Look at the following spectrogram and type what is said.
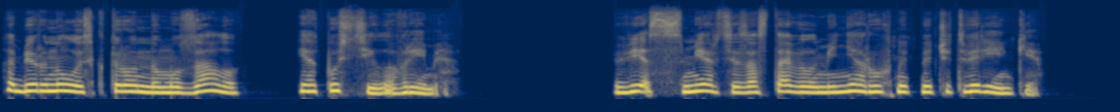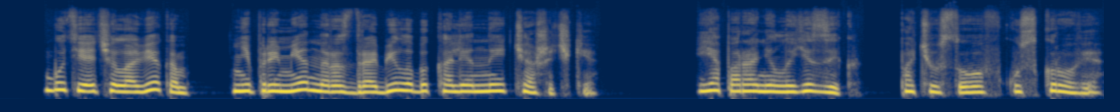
обернулась к тронному залу и отпустила время. Вес смерти заставил меня рухнуть на четвереньки. Будь я человеком, непременно раздробила бы коленные чашечки. Я поранила язык, почувствовав вкус крови.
